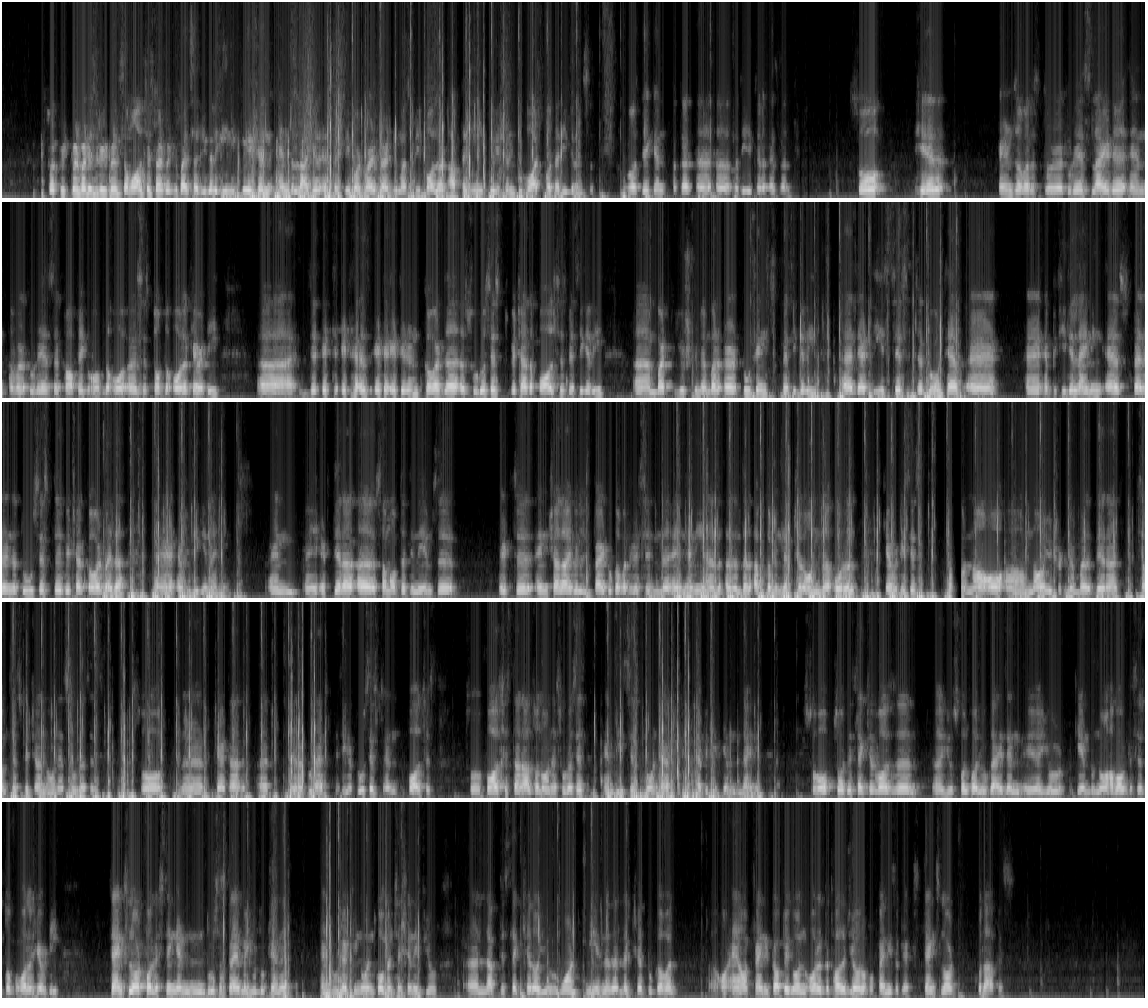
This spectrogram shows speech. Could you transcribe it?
So treatment, what is treatment? Small cysts are treated by surgical enucleation and the larger, especially botryoid variety must be followed after enucleation to watch for the recurrence because they can occur, uh, uh, reoccur as well. So here ends our uh, today's slide and our today's topic of the uh, cyst of the oral cavity. Uh, it it has it, it didn't cover the pseudocyst, which are the false cysts basically um, but you should remember uh, two things basically uh, that these cysts don't have uh, uh epithelial lining as present in the two cysts which are covered by the uh, epithelial lining. And uh, if there are some of the, the names it inshallah i will try to cover this in, the, in any other upcoming lecture on the oral cavity cyst. But for now um, now you should remember there are some cysts which are known as pseudocysts so that are there are two types, basically true cysts and false cysts. So false cysts are also known as pseudocysts, and these cysts don't have epithelium lining. So hope so this lecture was uh, uh, useful for you guys, and uh, you came to know about the cyst of oral cavity. Thanks a lot for listening, and do subscribe my YouTube channel, and do let me know in comment section if you uh, love this lecture or you want me another lecture to cover uh, any topic on oral pathology or of any subjects. Thanks a lot. खुदा हाफिज़।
